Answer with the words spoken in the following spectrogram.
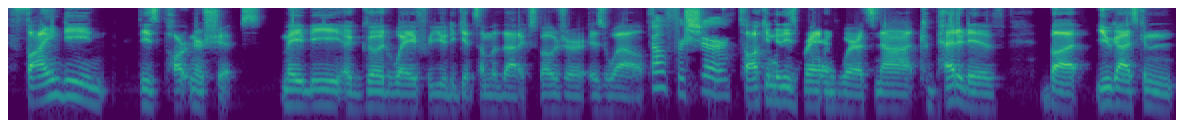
Finding these partnerships may be a good way for you to get some of that exposure as well. Oh, for sure. Talking to these brands where it's not competitive, but you guys can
